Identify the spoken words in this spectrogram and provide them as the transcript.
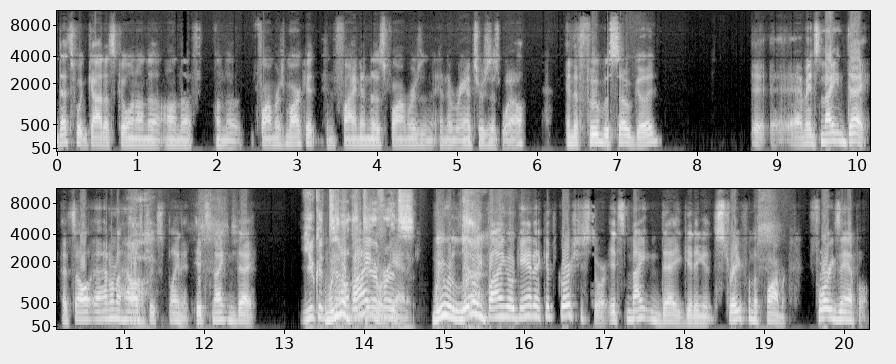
that's what got us going on the on the on the farmers market and finding those farmers and, and the ranchers as well. And the food was so good. It, I mean, it's night and day. That's all. I don't know how oh. else to explain it. It's night and day. You could we tell the difference. Organic. We were literally yeah. buying organic at the grocery store. It's night and day getting it straight from the farmer. For example,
